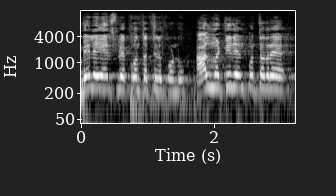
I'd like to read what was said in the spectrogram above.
ಮೇಲೆ ಏರಿಸಬೇಕು ಅಂತ ತಿಳ್ಕೊಂಡು ಆಲ್ಮಟ್ಟಿದೆ ಅನ್ಪತ್ತಂದ್ರೆ ಆ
